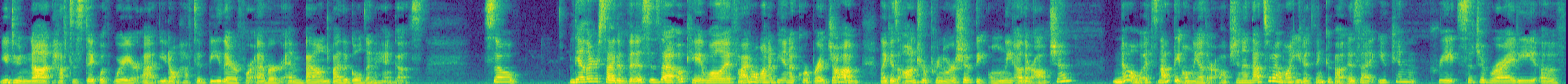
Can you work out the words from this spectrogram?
You do not have to stick with where you're at. You don't have to be there forever and bound by the golden handcuffs. So, the other side of this is that, okay, well, if I don't want to be in a corporate job, like, is entrepreneurship the only other option? No, it's not the only other option. And that's what I want you to think about is that you can create such a variety of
